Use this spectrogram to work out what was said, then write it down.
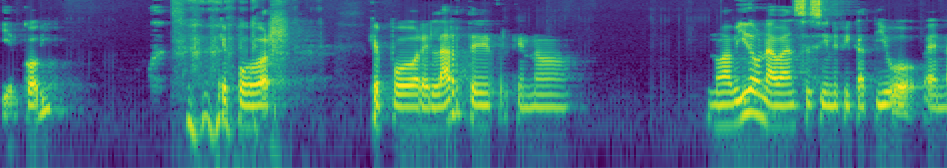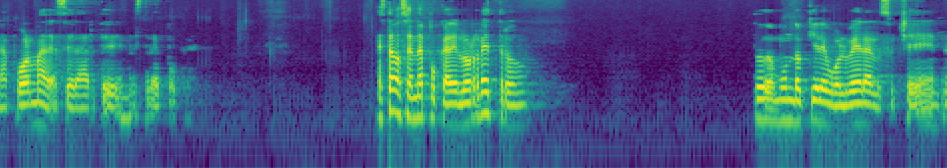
y el COVID que por que por el arte, porque no no ha habido un avance significativo en la forma de hacer arte en nuestra época. Estamos en la época de lo retro, todo el mundo quiere volver a los 80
